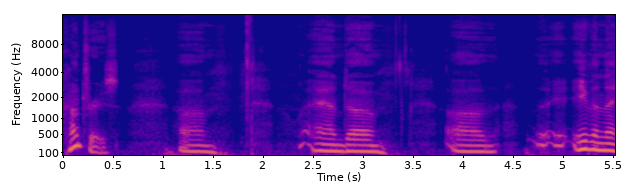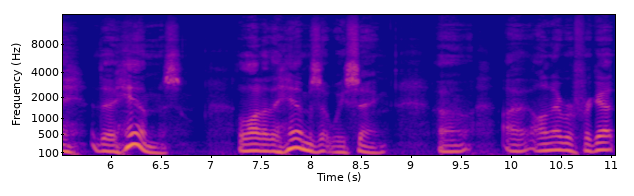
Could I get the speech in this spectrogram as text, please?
countries. um, and um, uh, even the the hymns, a lot of the hymns that we sing. Uh, I, will never forget.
